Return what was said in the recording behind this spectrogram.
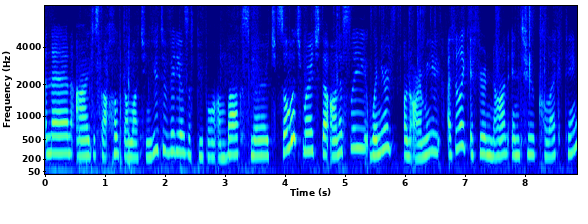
And then I just got hooked on watching YouTube videos of people unbox merch. So much merch that honestly, when you're an army, I feel like if you're not into collecting,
